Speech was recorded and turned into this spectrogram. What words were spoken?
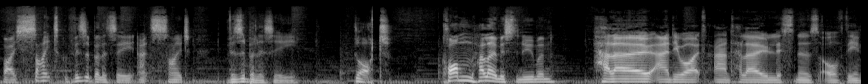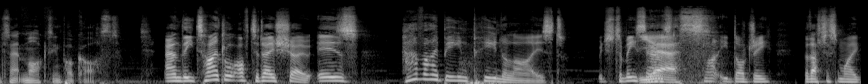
by Site Visibility at sitevisibility.com. Hello, Mr. Newman. Hello, Andy White, and hello, listeners of the Internet Marketing Podcast. And the title of today's show is Have I Been Penalised? Which to me sounds Yes. slightly dodgy, but that's just my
